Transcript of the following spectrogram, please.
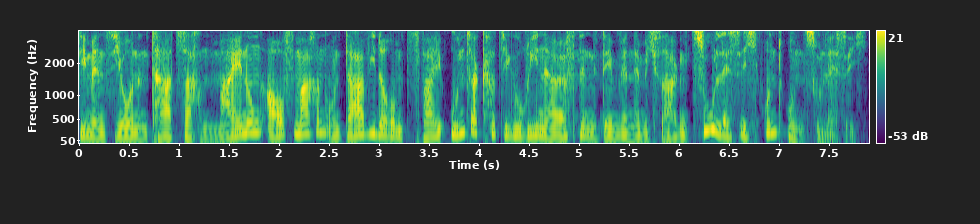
Dimensionen Tatsachen Meinung aufmachen und da wiederum zwei Unterkategorien eröffnen, indem wir nämlich sagen zulässig und unzulässig.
